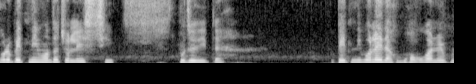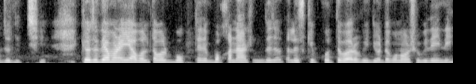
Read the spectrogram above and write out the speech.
পুরো পেতনির মতো চলে এসেছি পুজো দিতে। পেতনি বলেই দেখো ভগবানের পুজো দিচ্ছি। কেউ যদি আমার এই আবল তাবল বকতে, বকা না শুনতে চাও, তাহলে স্কিপ করতে পারো, ভিডিওটা কোনো অসুবিধাই নেই।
